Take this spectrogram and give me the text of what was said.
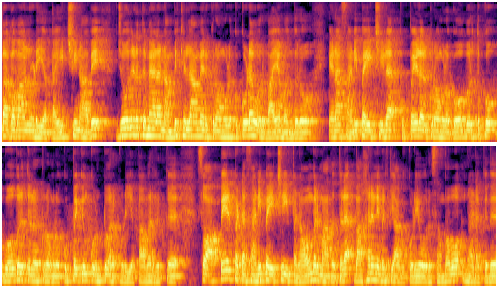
பகவானுடைய பயிற்சினாவே ஜோதிடத்து மேலே நம்பிக்கை இல்லாமல் இருக்கிறவங்களுக்கு கூட ஒரு பயம் வந்துடும் ஏன்னா சனி பயிற்சியில் குப்பையில் இருக்கிறவங்கள கோபுரத்துக்கும் கோபுரத்தில் இருக்கிறவங்கள குப்பைக்கும் கொண்டு வரக்கூடிய பவர் இருக்குது ஸோ அப்பேற்பட்ட சனி பயிற்சி இப்போ நவம்பர் மாதத்தில் பகர நிவர்த்தி ஆகக்கூடிய ஒரு சம்பவம் நடக்குது.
